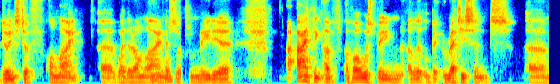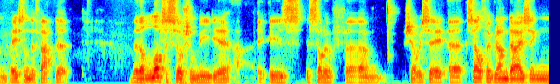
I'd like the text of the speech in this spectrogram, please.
doing stuff online, uh, whether online okay. or social media. I think I've I've always been a little bit reticent, um, based on the fact that that a lot of social media is the sort of um, shall we say uh, self-aggrandizing,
